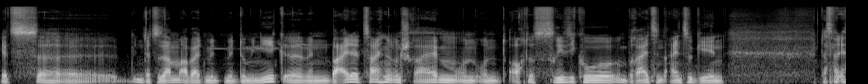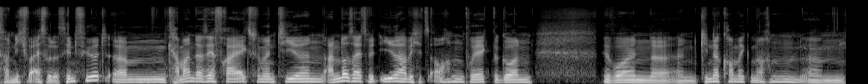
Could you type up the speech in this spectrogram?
Jetzt äh, in der Zusammenarbeit mit, mit Dominique, äh, wenn beide zeichnen und schreiben und, und auch das Risiko bereit sind einzugehen, dass man erstmal nicht weiß, wo das hinführt, ähm, kann man da sehr frei experimentieren. Andererseits mit ihr habe ich jetzt auch ein Projekt begonnen. Wir wollen äh, einen Kindercomic machen ähm,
